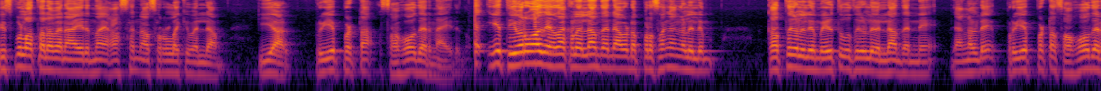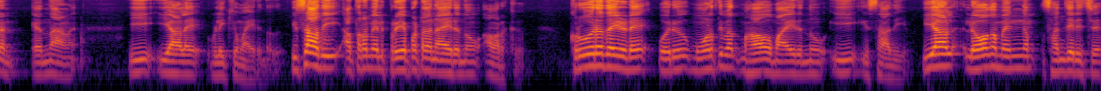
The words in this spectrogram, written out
ഹിസ്ബുള്ള തലവനായിരുന്ന ഹസൻ നസറുള്ളയ്ക്കുമെല്ലാം ഇയാൾ പ്രിയപ്പെട്ട സഹോദരനായിരുന്നു. ഈ തീവ്രവാദ നേതാക്കളെല്ലാം തന്നെ അവരുടെ പ്രസംഗങ്ങളിലും കത്തുകളിലും എഴുത്തുകുത്തുകളിലും എല്ലാം തന്നെ ഞങ്ങളുടെ പ്രിയപ്പെട്ട സഹോദരൻ എന്നാണ് ഈ ഇയാളെ വിളിക്കുമായിരുന്നത്. ഇസാദി അത്രമേൽ പ്രിയപ്പെട്ടവനായിരുന്നു അവർക്ക്. ക്രൂരതയുടെ ഒരു മൂർത്തിമത് ഭാവമായിരുന്നു ഈ ഇസാദി. ഇയാൾ ലോകമെങ്ങും സഞ്ചരിച്ച്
